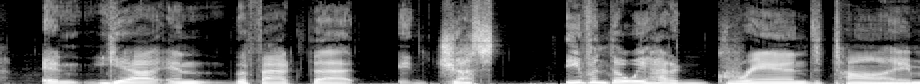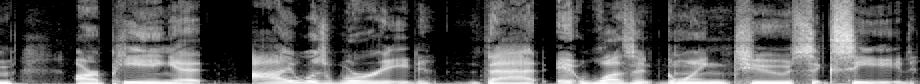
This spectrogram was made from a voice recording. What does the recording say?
and yeah, and the fact that it just even though we had a grand time RPing it, I was worried that it wasn't going to succeed.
